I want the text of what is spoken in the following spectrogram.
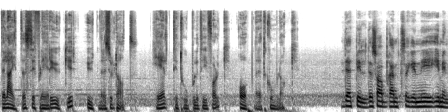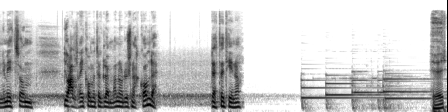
Det leites i flere uker uten resultat, helt til to politifolk åpner et kumlokk. Det er et bilde som har brent seg inn i, i, minnet mitt, som du aldri kommer til å glemme når du snakker om det. Dette er Tina. Hør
